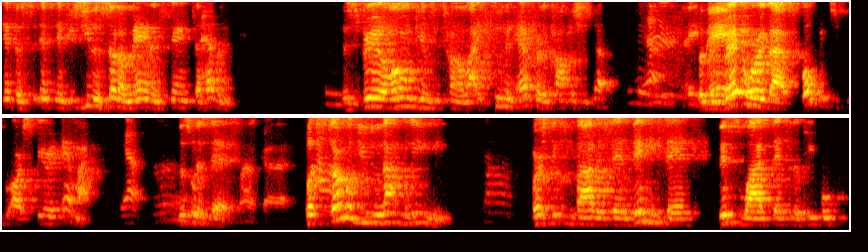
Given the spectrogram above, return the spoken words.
if, the, if, if you see the Son of Man ascend to heaven? The Spirit alone gives eternal life. Human effort accomplishes nothing. But the very words I have spoken to you are spirit and life. Yes. This is what it says. But some of you do not believe me. Verse 65, it says, Then he said, This is why I said to the people,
